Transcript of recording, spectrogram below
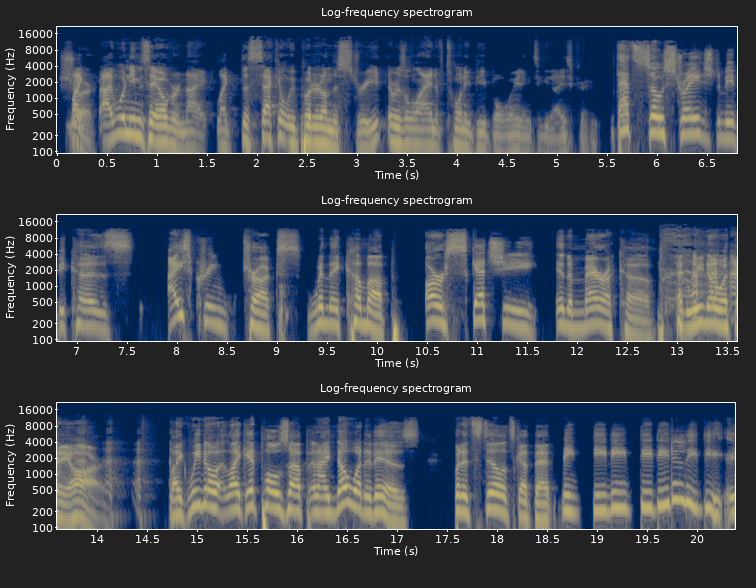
Sure. Like I wouldn't even say overnight. Like the second we put it on the street, there was a line of 20 people waiting to get ice cream. That's so strange to me because ice cream trucks, when they come up, are sketchy in America, and we know what they are. Like we know, like it pulls up, and I know what it is, but it's still it's got that you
